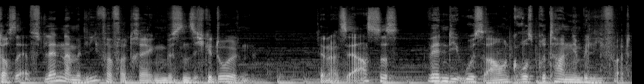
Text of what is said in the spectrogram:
Doch selbst Länder mit Lieferverträgen müssen sich gedulden. Denn als erstes werden die USA und Großbritannien beliefert.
